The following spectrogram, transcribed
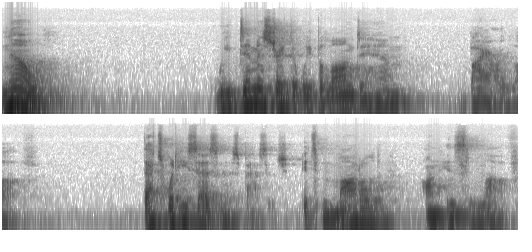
No. We demonstrate that we belong to Him by our love. That's what he says in this passage. It's modeled on his love.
